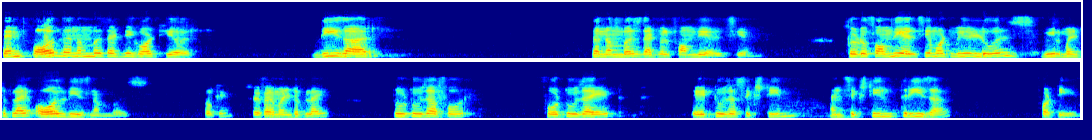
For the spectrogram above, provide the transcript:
then all the numbers that we got here, these are the numbers that will form the LCM. So to form the LCM, what we'll do is we'll multiply all these numbers. Okay. So if I multiply 2 2s are 4, 4 2s are 8, 8 2s are 16, and 16 3s are 48.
